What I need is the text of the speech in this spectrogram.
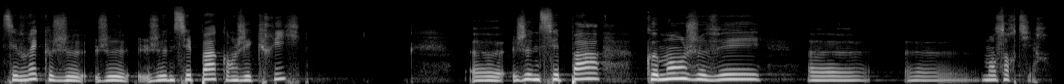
c'est vrai que je, ne sais pas quand j'écris, euh, je ne sais pas comment je vais euh, euh, m'en sortir.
